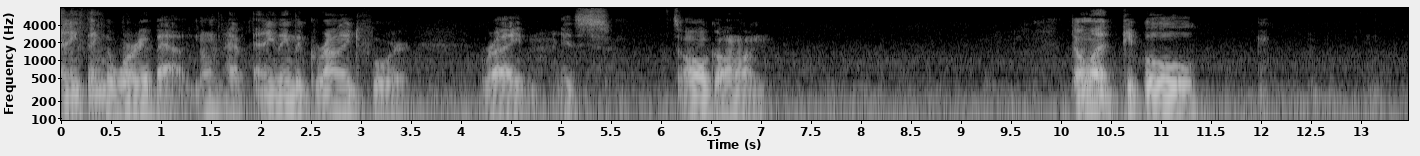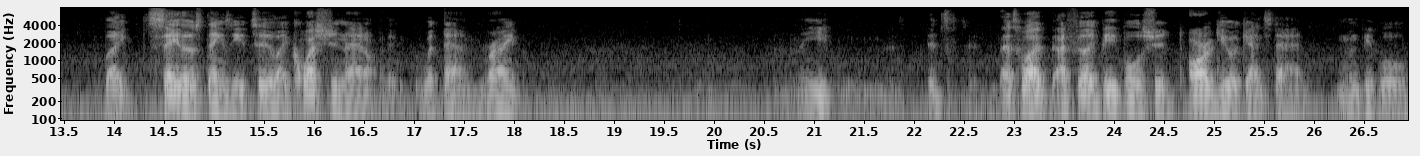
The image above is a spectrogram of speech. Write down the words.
anything to worry about. You don't have anything to grind for, right? It's it's all gone. Don't let people like say those things to you too. Like question that with them, right? You, it's that's why I feel like people should argue against that when people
